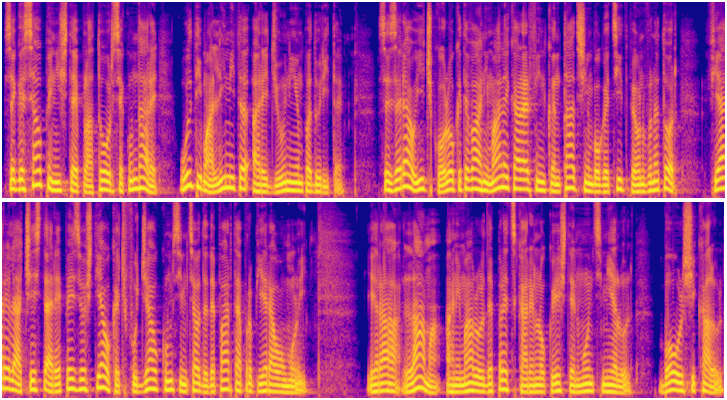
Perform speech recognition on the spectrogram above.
Se găseau pe niște platouri secundare, ultima limită a regiunii împădurite. Se zăreau aici colo câteva animale care ar fi încântat și îmbogățit pe un vânător. Fiarele acestea repezi o știau căci fugeau cum simțeau de departe apropierea omului. Era lama, animalul de preț care înlocuiește în munți mielul, boul și calul,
